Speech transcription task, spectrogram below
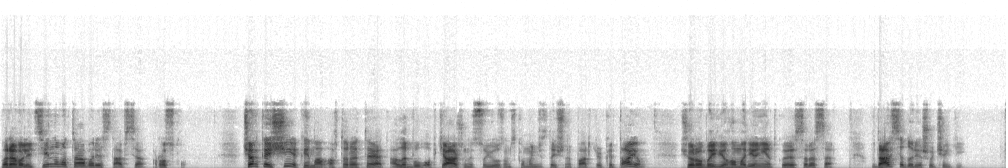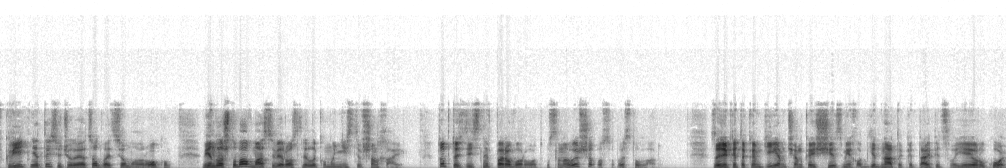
В революційному таборі стався розкол. Чан Кайші, який мав авторитет, але був обтяжений союзом з комуністичною партією Китаю, що робив його маріонеткою СРСР, вдався до рішучих дій. В квітні 1927 року він влаштував масові розстріли комуністів в Шанхаї, тобто здійснив переворот, установивши особисту владу. Завдяки таким діям Чан Кайші зміг об'єднати Китай під своєю рукою.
